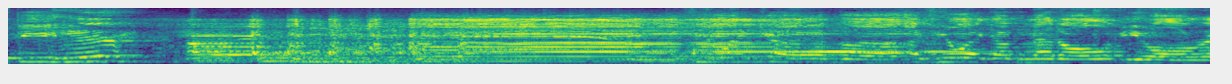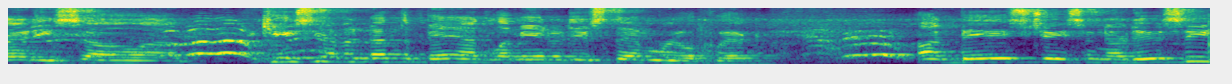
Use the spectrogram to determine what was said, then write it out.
to be here. I feel like I've, uh, I feel like I've met all of you already, so uh, in case you haven't met the band, let me introduce them real quick. On bass, Jason Narducy.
